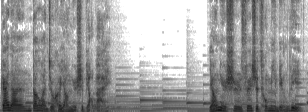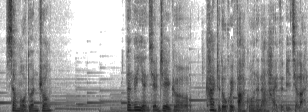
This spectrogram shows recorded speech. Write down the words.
该男当晚就和杨女士表白。杨女士虽是聪明伶俐、相貌端庄，但跟眼前这个看着都会发光的男孩子比起来，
